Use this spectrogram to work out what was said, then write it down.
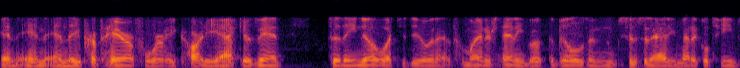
and and and they prepare for a cardiac event, so they know what to do. And uh, from my understanding, both the Bills and Cincinnati medical teams,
